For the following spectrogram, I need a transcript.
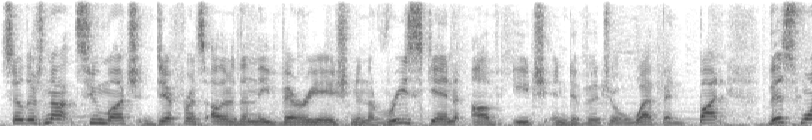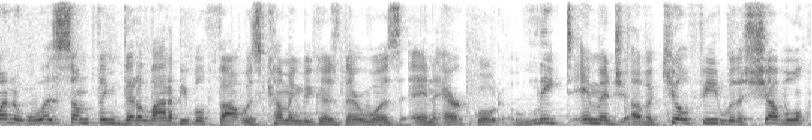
so there's not too much difference other than the variation in the reskin of each individual weapon. But this one was something that a lot of people thought was coming because there was an air quote leaked image of a kill feed with a shovel,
